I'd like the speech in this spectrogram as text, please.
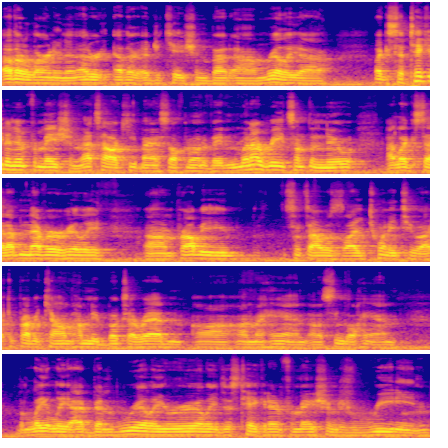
other learning and other other education but um, really uh, like I said taking in information that's how I keep myself motivated and when I read something new I like I said I've never really um, probably since I was like 22, I could probably count how many books I read uh, on my hand, on a single hand. But lately, I've been really, really just taking information, just reading.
